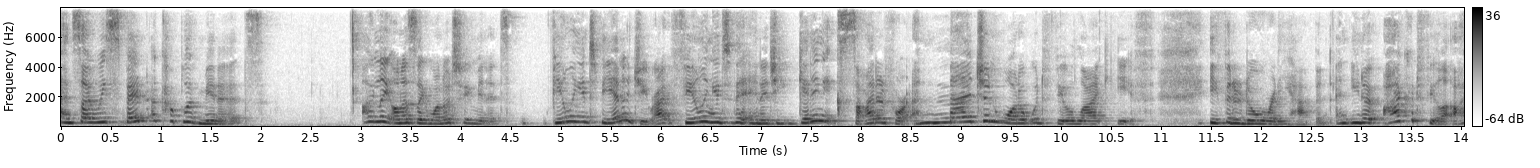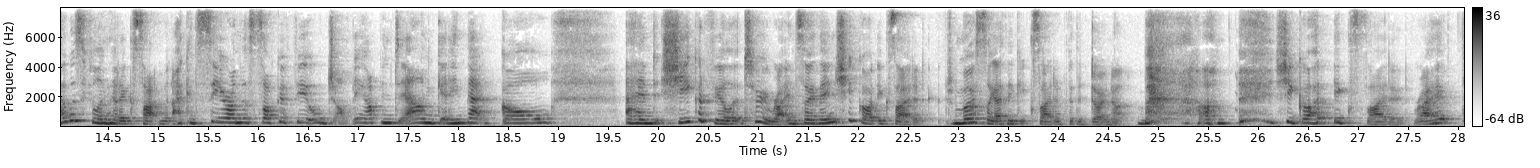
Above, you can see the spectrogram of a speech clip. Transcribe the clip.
And so we spent a couple of minutes, only honestly one or two minutes, feeling into the energy, right? Feeling into the energy, getting excited for it. Imagine what it would feel like if if it had already happened. And you know, I could feel it. I was feeling that excitement. I could see her on the soccer field jumping up and down, getting that goal. And she could feel it too, right? And so then she got excited. Mostly, I think, excited for the donut. um, she got excited, right?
